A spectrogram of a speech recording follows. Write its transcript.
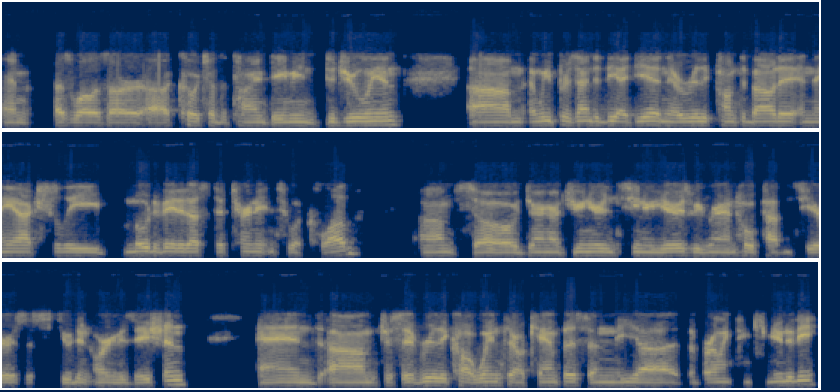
and as well as our uh, coach at the time, Damian DiGiulian. Um, and we presented the idea, and they were really pumped about it. And they actually motivated us to turn it into a club. Um, so during our junior and senior years, we ran Hope Happens Here as a student organization, and um, just it really caught wind throughout campus and the uh, the Burlington community.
